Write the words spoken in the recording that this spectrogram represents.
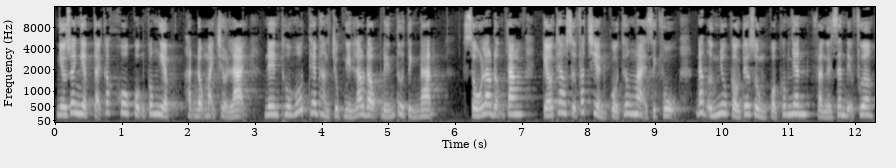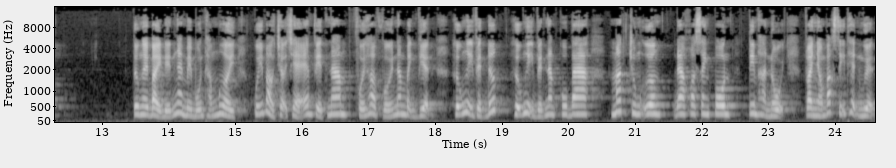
Nhiều doanh nghiệp tại các khu cụm công nghiệp hoạt động mạnh trở lại nên thu hút thêm hàng chục nghìn lao động đến từ tỉnh bạn. số lao động tăng kéo theo sự phát triển của thương mại dịch vụ, đáp ứng nhu cầu tiêu dùng của công nhân và người dân địa phương. Từ ngày 7 đến ngày 14 tháng 10, Quỹ Bảo trợ Trẻ Em Việt Nam phối hợp với 5 bệnh viện Hữu nghị Việt Đức, Hữu nghị Việt Nam Cuba, Mắt Trung ương, Đa khoa Sanh Pôn, Tim Hà Nội và nhóm bác sĩ thiện nguyện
